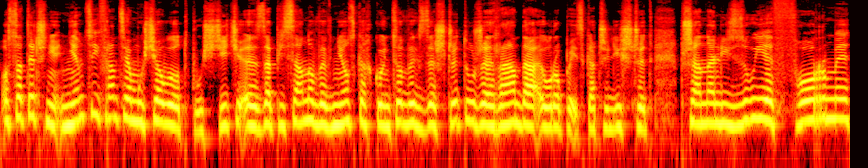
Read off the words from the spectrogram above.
Ostatecznie Niemcy i Francja musiały odpuścić. E, Zapisano we wnioskach końcowych ze szczytu, że Rada Europejska, czyli szczyt, przeanalizuje formy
